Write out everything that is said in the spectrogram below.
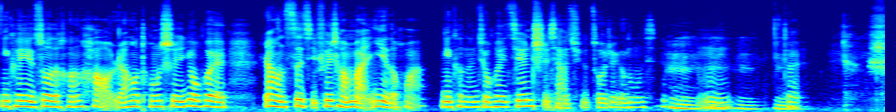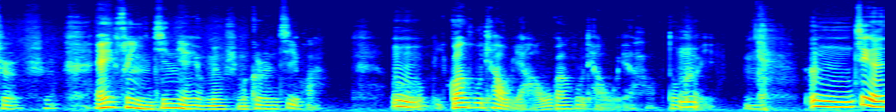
你可以做得很好，然后同时又会让自己非常满意的话，你可能就会坚持下去做这个东西。嗯嗯嗯，对，是是，哎，所以你今年有没有什么个人计划？嗯呃，关乎跳舞也好，无关乎跳舞也好，都可嗯以。嗯嗯，这个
